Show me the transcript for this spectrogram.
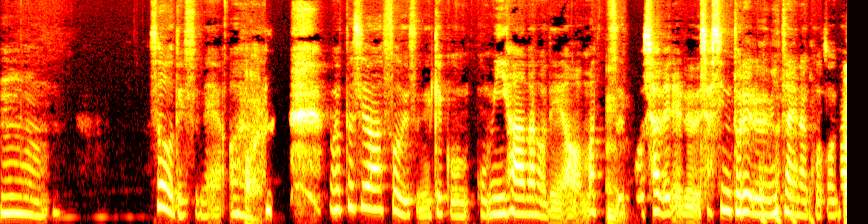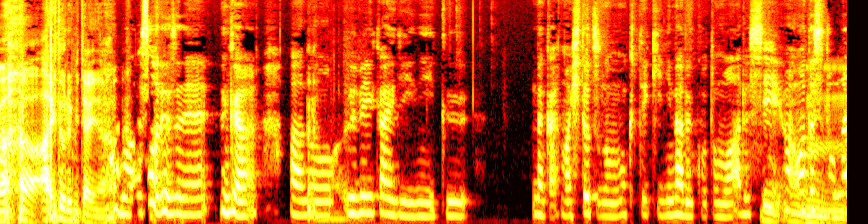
うん、そうですね。あはい。私はそうですね結構こうミーハーなのであマッうんツこう喋れる写真撮れるみたいなことが アイドルみたいな。まあそうですね。なんか、あの、ルビー会議に行く、なんか、まあ、一つの目的になることもあるし、うんまあ、私と同じよ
